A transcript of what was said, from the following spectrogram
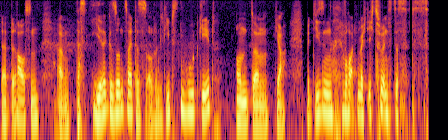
da draußen, ähm, dass ihr gesund seid, dass es euren Liebsten gut geht. Und ähm, ja, mit diesen Worten möchte ich zumindest das, das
